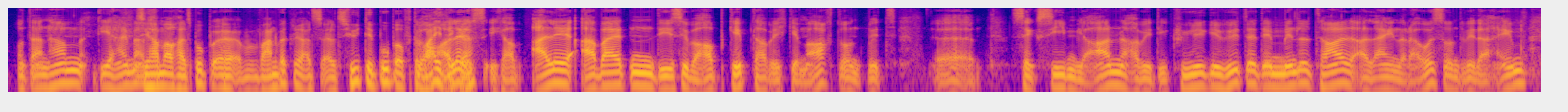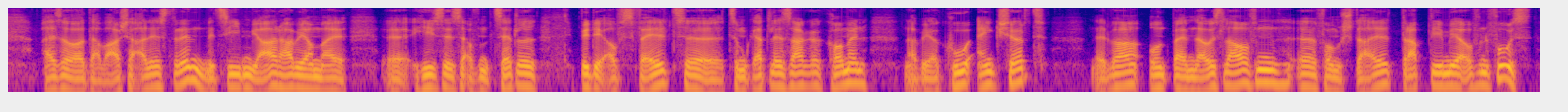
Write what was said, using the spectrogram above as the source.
Und dann haben die Heimat. Sie haben auch als Bub, äh, waren wirklich als, als Hütebub auf der ja, Weide. alles. Gell? Ich habe alle Arbeiten, die es überhaupt gibt, habe ich gemacht. Und mit äh, sechs, sieben Jahren habe ich die Kühe gehütet im Mindeltal, allein raus und wieder heim. Also da war schon alles drin. Mit sieben Jahren habe ich einmal, äh, hieß es auf dem Zettel, bitte aufs Feld äh, zum Gärtlesager kommen. Dann habe ich eine Kuh eingeschirrt nicht? Und beim Auslaufen äh, vom Stall trappt die mir auf den Fuß.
